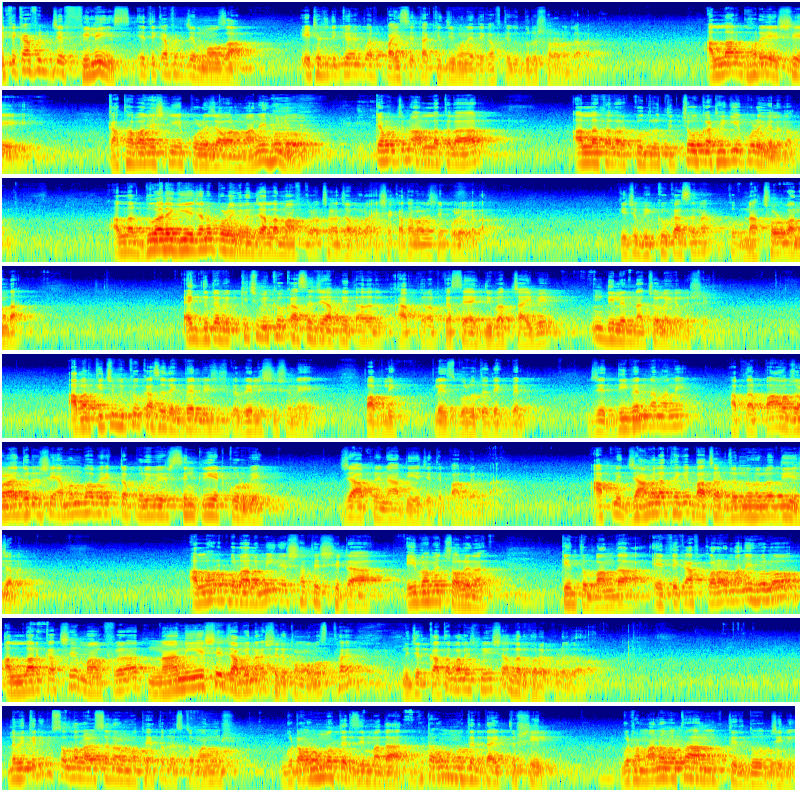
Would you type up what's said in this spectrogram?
এতেকাফের যে ফিলিংস এতেকাফের যে মজা, এটা যদি কেউ একবার পাইছে, তাকে জীবনে এতেকাফ থেকে দূরে সরানো যাবে আল্লাহর ঘরে এসে কাঁথা বালিশ নিয়ে পড়ে যাওয়ার মানে হলো, কেমন যেন আল্লাহ তালার আল্লাহ তালার কুদরতির চৌকাঠে গিয়ে পড়ে গেলেন আপনি। আল্লাহর দুয়ারে গিয়ে যেন পড়ে গেলেন যে, আল্লাহ মাফ করা ছাড়া যাব না। এসে কাঁথা বালিশ নিয়ে পড়ে গেলাম। কিছু ভিক্ষুক আছে না? খুব নাছড় বান্দা। এক দুটা কিছু ভিক্ষুক আছে যে, আপনি তাদের, আপনার কাছে এক দুইবার চাইবে। দিলেন না, চলে গেলে সে। আবার কিছু ভিক্ষুক আছে, দেখবেন, বিশেষ করে রেল স্টেশনে পাবলিক প্লেসগুলোতে দেখবেন, যে দিবেন না মানে আপনার পাও জড়ায় ধরে সে এমনভাবে একটা পরিবেশ সিন ক্রিয়েট করবে যে আপনি না দিয়ে যেতে পারবেন না। আপনি ঝামেলা থেকে বাঁচার জন্য হলেও দিয়ে যাবেন। আল্লাহ রব্বুল আলমিনের সাথে সেটা এইভাবে চলে না। কিন্তু বান্দা এতেকাফ করার মানে হলো আল্লাহর কাছে মাগফেরাত না নিয়ে এসে যাবে না সেরকম অবস্থায়। নিজের কাঁথা বালিশ নিয়ে এসে আল্লাহর ঘরে পড়ে যাওয়া। নবী করিম সাল্লা সাল্লামের মতো এত ব্যস্ত মানুষ, গোটা উম্মতের জিম্মাদার, গোটা উম্মতের দায়িত্বশীল, গোটা মানবতা আর মুক্তির দূত যিনি,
